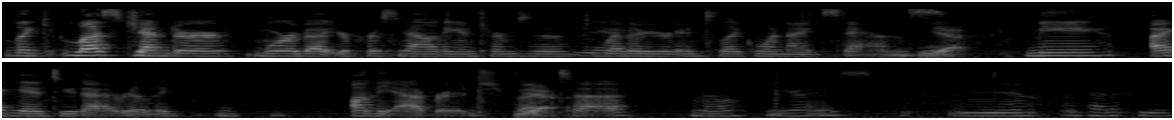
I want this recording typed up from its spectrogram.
like less gender, more about your personality in terms of whether you're into like one night stands. Yeah. Me, I can't do that really on the average. But Yeah. uh no, you guys. Yeah, I've had a few.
